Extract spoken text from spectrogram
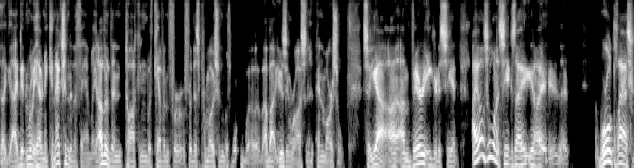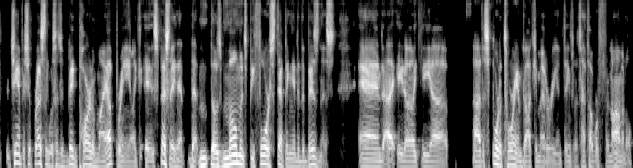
like I didn't really have any connection to the family other than talking with Kevin for for this promotion with about using Ross and, Marshall. So yeah, I, am very eager to see it. I also want to see it because I you know I, world class championship wrestling was such a big part of my upbringing like especially that that those moments before stepping into the business and uh, you know like the uh, uh the sportatorium documentary and things which i thought were phenomenal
